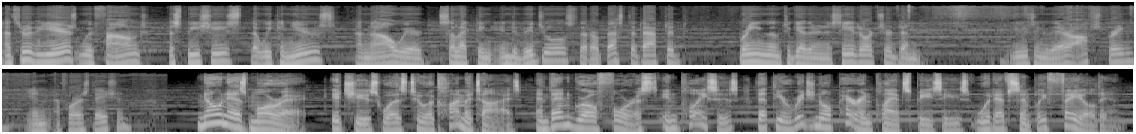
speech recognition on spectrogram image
And through the years, we've found the species that we can use, and now we're selecting individuals that are best adapted bringing them together in a seed orchard and using their offspring in afforestation. Known as Moray, its use was to acclimatize and then grow forests in places that the original parent plant species would have simply failed in.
